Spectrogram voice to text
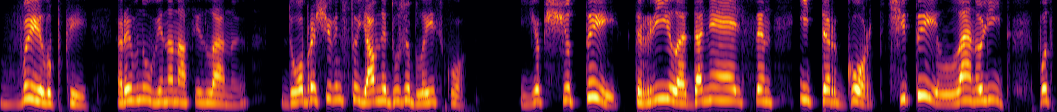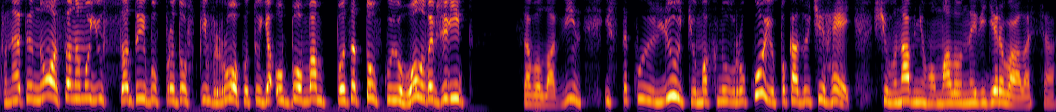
Вилупки. ривнув він на нас із Леною. Добре, що він стояв не дуже близько. Якщо ти, Тріле Даніельсен Іттергорд, чи ти, Леноліт, поткнете носа на мою садибу впродовж півроку, то я обом вам позатовкую голови в живіт. Заволав він і з такою люттю махнув рукою, показуючи геть, що вона в нього мало не відірвалася.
